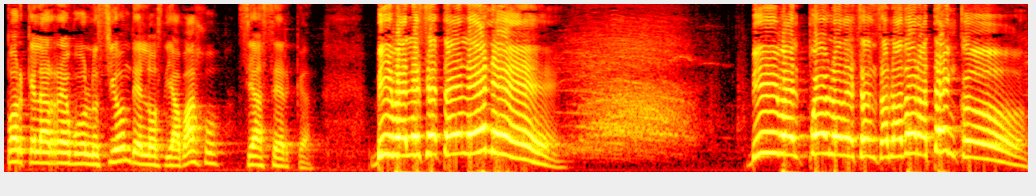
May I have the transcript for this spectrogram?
porque la revolución de los de abajo se acerca. ¡Viva el STLN! ¡Viva el pueblo de San Salvador Atenco!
